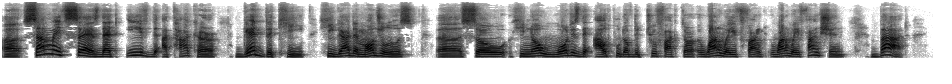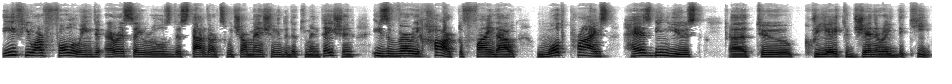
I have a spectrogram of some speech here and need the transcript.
Uh, some might says that if the attacker get the key, he got a modulus, uh, so he know what is the output of the two-factor one-way fun one-way function. But if you are following the RSA rules, the standards which are mentioned in the documentation, is very hard to find out what primes has been used uh, to create, to generate the key.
